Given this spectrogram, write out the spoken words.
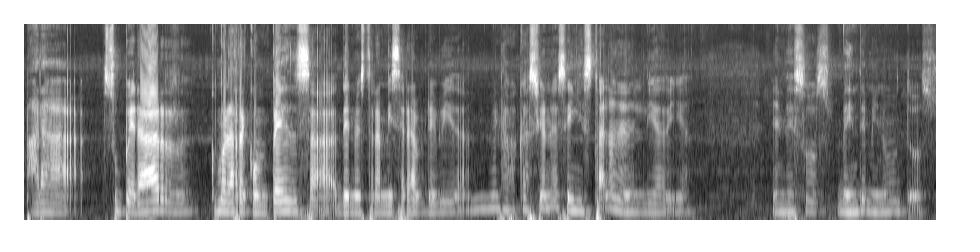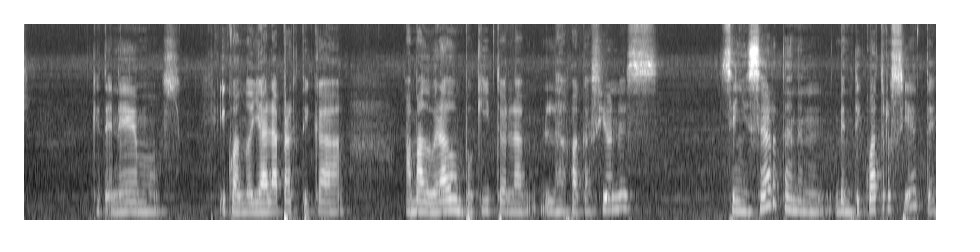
para superar como la recompensa de nuestra miserable vida. Las vacaciones se instalan en el día a día, en esos 20 minutos que tenemos. Y cuando ya la práctica ha madurado un poquito, las vacaciones se insertan en 24/7.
